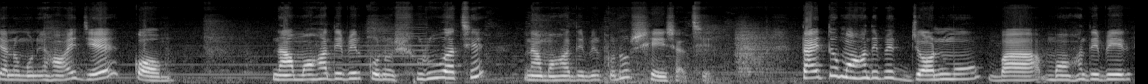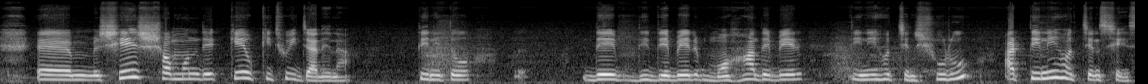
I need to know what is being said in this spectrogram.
যেন মনে হয় যে কম। না মহাদেবের কোনো শুরু আছে, না মহাদেবের কোনো শেষ আছে। তাই তো মহাদেবের জন্ম বা মহাদেবের শেষ সম্বন্ধে কেউ কিছুই জানে না। তিনি তো, দেব, দেবের, মহাদেবের, তিনি হচ্ছেন শুরু আর তিনি হচ্ছেন শেষ।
